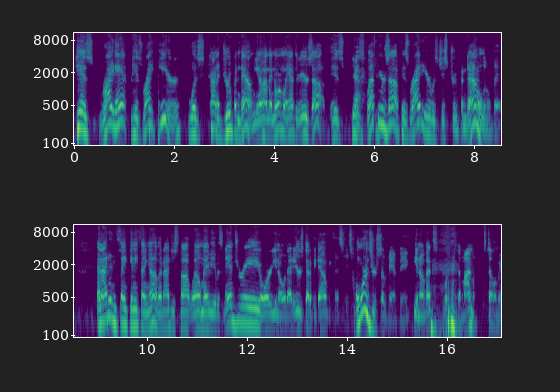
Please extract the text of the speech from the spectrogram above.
his right ant, his right ear was kind of drooping down. You know how they normally have their ears up. His, Yeah. his left ear's up, his right ear was just drooping down a little bit. And I didn't think anything of it. I just thought, well, maybe it was an injury, or you know, that ear's got to be down because his horns are so damn big. You know, that's what my mind was telling me.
